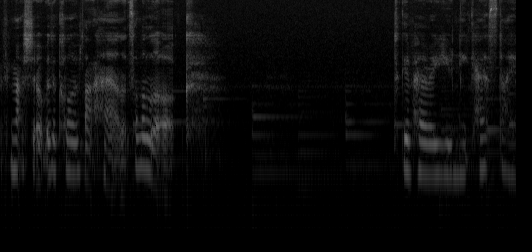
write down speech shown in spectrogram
If we matched it up with the colour of that hair, let's have a look. To give her a unique hairstyle.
